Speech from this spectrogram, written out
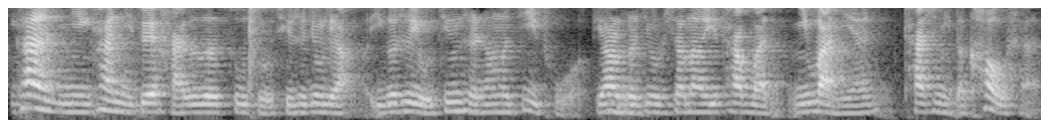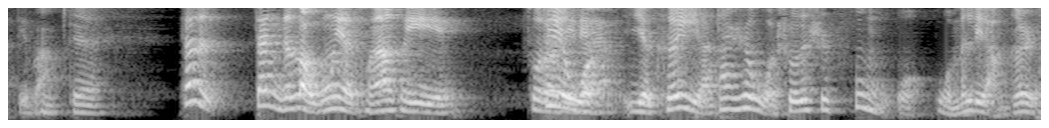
你看，你看，你对孩子的诉求其实就两个，一个是有精神上的寄托，第二个就是相当于他晚你晚年他是你的靠山，对吧？对，但但你的老公也同样可以做到这对我点。也可以啊。但是我说的是父母，我们两个人。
